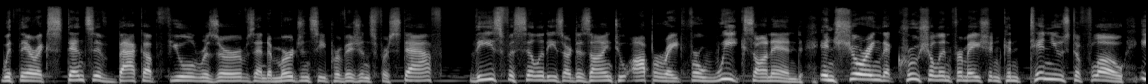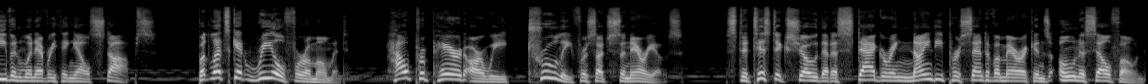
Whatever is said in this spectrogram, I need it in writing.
With their extensive backup fuel reserves and emergency provisions for staff, these facilities are designed to operate for weeks on end, ensuring that crucial information continues to flow even when everything else stops. But let's get real for a moment. How prepared are we truly for such scenarios? Statistics show that a staggering 90% of Americans own a cell phone,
